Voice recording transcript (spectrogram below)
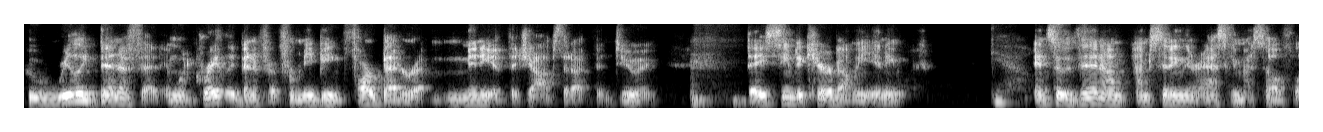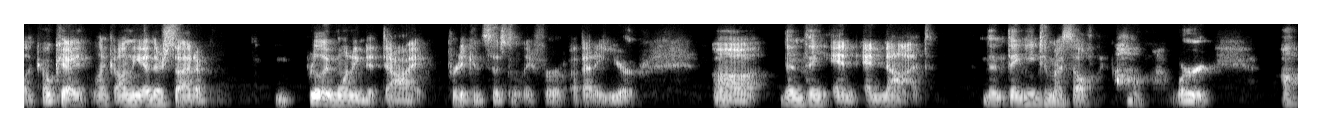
who really benefit and would greatly benefit from me being far better at many of the jobs that I've been doing they seem to care about me anyway. Yeah. And so then I'm I'm sitting there asking myself like okay like on the other side of really wanting to die pretty consistently for about a year uh, then think and and not then thinking to myself like oh my word uh,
